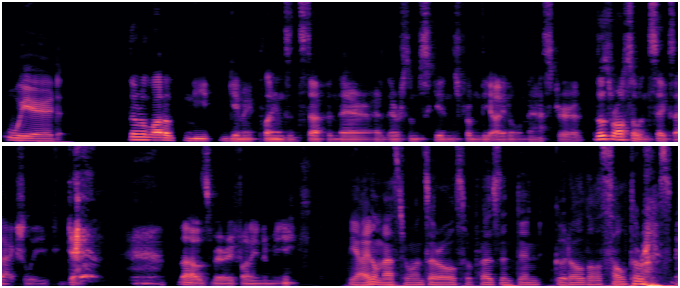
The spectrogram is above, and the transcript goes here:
weird. There were a lot of neat gimmick planes and stuff in there. There were some skins from the Idol Master. Those were also in 6, actually. You could get. that was very funny to me. The Idol Master ones are also present in good old Assault Horizon.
